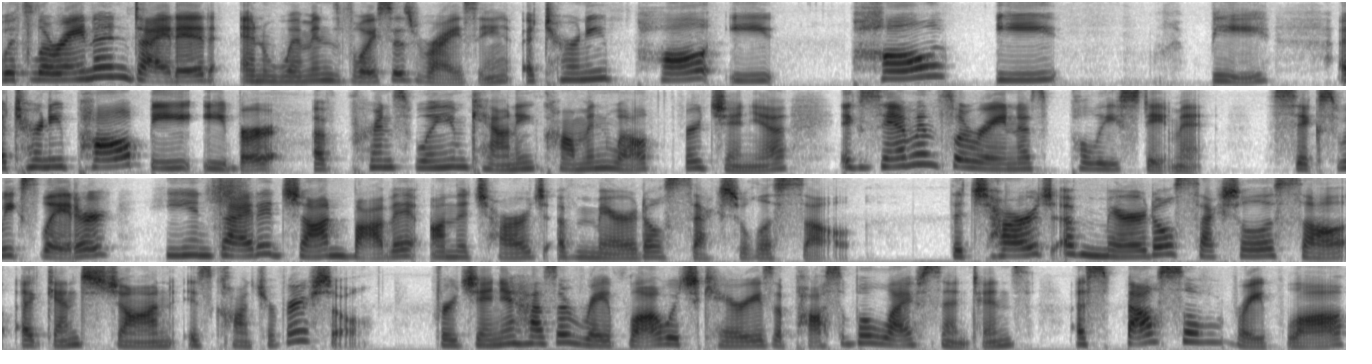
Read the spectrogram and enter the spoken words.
With Lorena indicted and women's voices rising, attorney Paul E. Paul E. B. Attorney Paul B. Ebert of Prince William County, Commonwealth, Virginia, examines Lorena's police statement. Six weeks later, he indicted John Bobbitt on the charge of marital sexual assault. The charge of marital sexual assault against John is controversial. Virginia has a rape law which carries a possible life sentence, a spousal rape law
